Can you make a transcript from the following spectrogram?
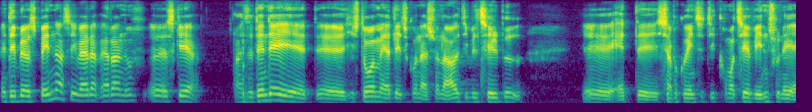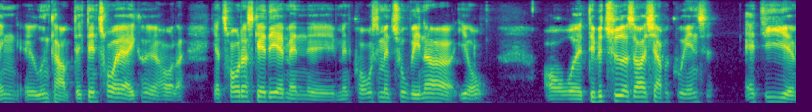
Men det bliver jo spændende at se, hvad der, hvad der nu øh, sker. Altså den der øh, historie med Atletico Nacional, de vil tilbyde, øh, at øh, Chapecoense de kommer til at vinde turneringen øh, uden kamp. Den, den tror jeg ikke øh, holder. Jeg tror, der sker det, at man, øh, man kårer simpelthen to vinder i år. Og øh, det betyder så, at Chapecoense, at de øh,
